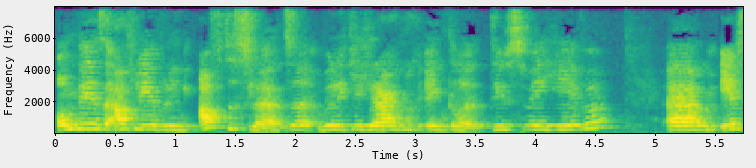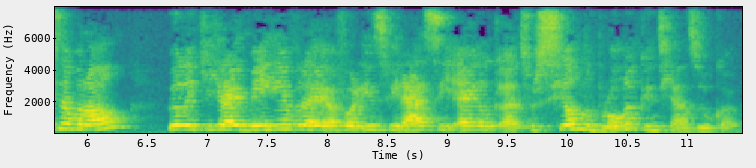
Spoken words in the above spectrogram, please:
Om deze aflevering af te sluiten, wil ik je graag nog enkele tips meegeven. Um, eerst en vooral wil ik je graag meegeven dat je voor inspiratie eigenlijk uit verschillende bronnen kunt gaan zoeken.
